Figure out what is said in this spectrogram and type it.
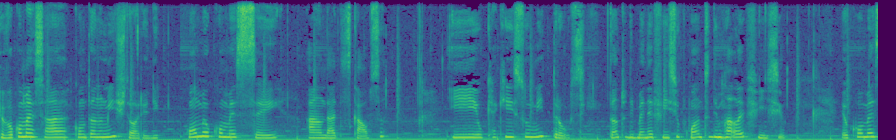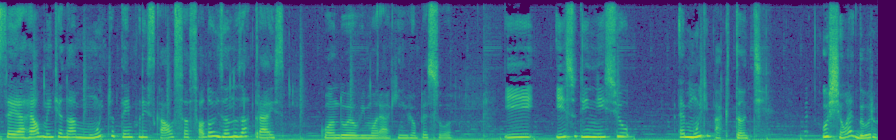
Eu vou começar contando minha história de como eu comecei a andar descalça e o que é que isso me trouxe, tanto de benefício quanto de malefício. Eu comecei a realmente andar muito tempo descalça só dois anos atrás quando eu vim morar aqui em João Pessoa. E isso de início é muito impactante. O chão é duro.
